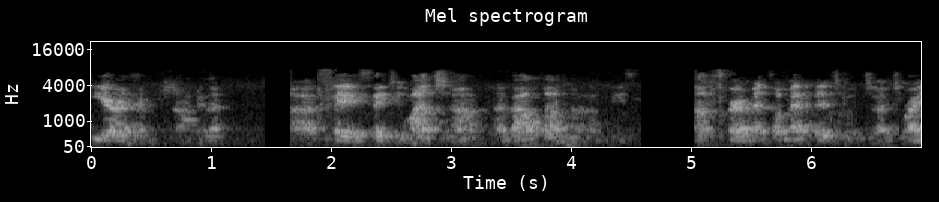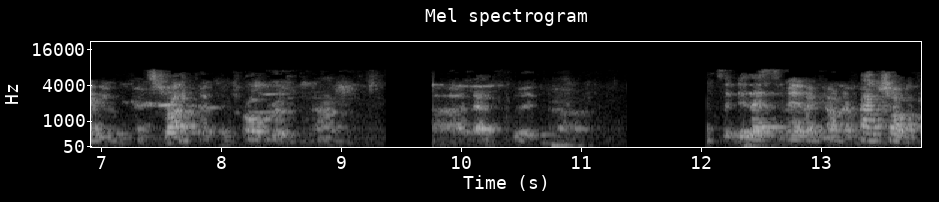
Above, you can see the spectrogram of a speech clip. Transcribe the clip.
here, and I'm not going to say say too much um, about them. Uh, these experimental methods which uh, try to construct a control group um, uh, that would uh, a good estimate of counterfactual.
